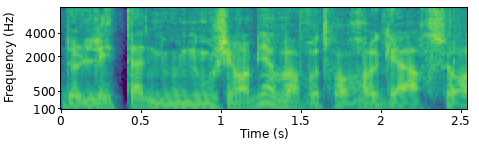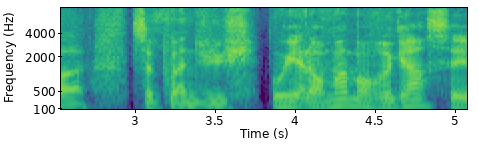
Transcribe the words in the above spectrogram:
de l'État. Nous, nous j'aimerais bien avoir votre regard sur ce point de vue. Oui, alors moi, mon regard, c'est,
